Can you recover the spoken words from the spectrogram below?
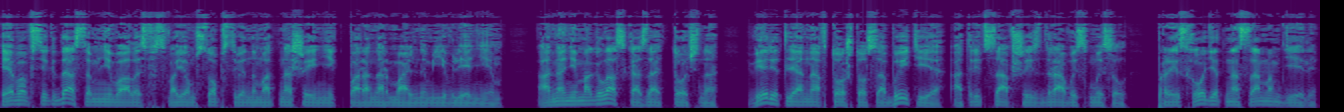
Эва всегда сомневалась в своем собственном отношении к паранормальным явлениям. Она не могла сказать точно, верит ли она в то, что события, отрицавшие здравый смысл, происходят на самом деле.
